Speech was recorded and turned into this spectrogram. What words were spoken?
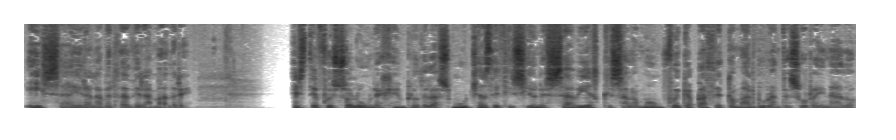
esa era la verdadera madre. Este fue solo un ejemplo de las muchas decisiones sabias que Salomón fue capaz de tomar durante su reinado.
